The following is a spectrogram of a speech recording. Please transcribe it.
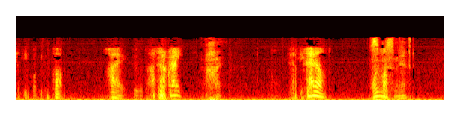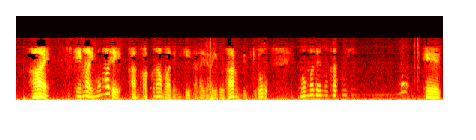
やっていくわけですが、はい。ということで、アスラクラインはい。やっていきたいなと思そいうま。ですすね。はい。そして、まあ、今まで、あの、バックナンバーで見ていただいたらいろいろあるんですけど、今までの作品も、えー、ちょ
